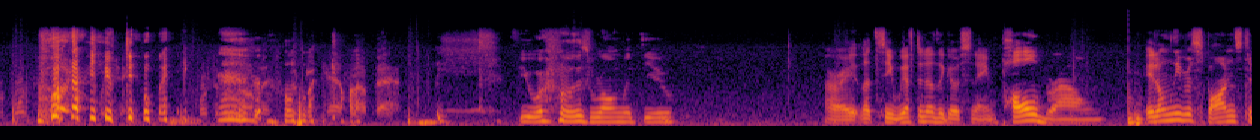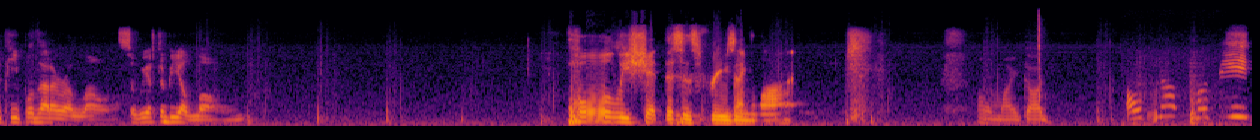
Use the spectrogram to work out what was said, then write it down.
Report What are you doing? to Oh my Careful out there. Viewer, what is wrong with you? Alright, let's see. We have to know the ghost name. Paul Brown. It only responds to people that are alone, so we have to be alone. Holy shit, this is freezing a lot. Oh my god. Open up, pussy!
